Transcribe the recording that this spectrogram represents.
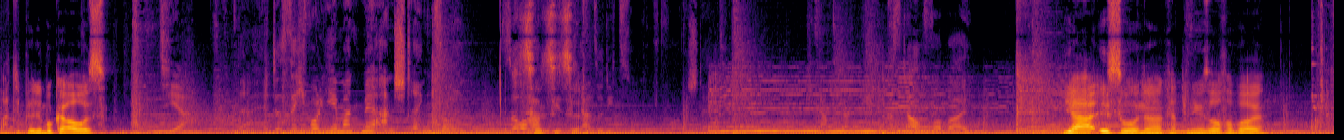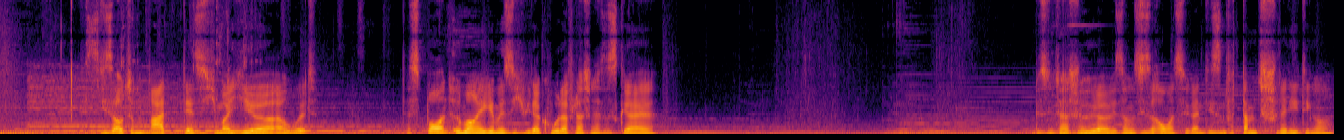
Mach die blöde Mucke aus. Tja, da hätte sich wohl jemand mehr anstrengen sollen. So So haben sie sich also die Zukunft vorgestellt. Knapp daneben ist auch vorbei. Ja, ist so, ne? Kapitän ist auch vorbei. Das ist dieser Automat, der sich immer hier erholt. Das spawnt immer regelmäßig wieder Colaflaschen, das ist geil. Bisschen Tasche höher. Wir sollen uns diese Raumanzüge an. Die sind verdammt schwer, die Dinger.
